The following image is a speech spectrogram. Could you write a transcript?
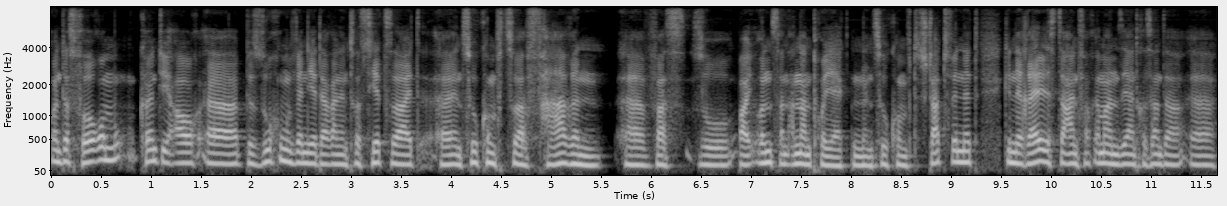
und das Forum könnt ihr auch äh, besuchen, wenn ihr daran interessiert seid, äh, in Zukunft zu erfahren, äh, was so bei uns an anderen Projekten in Zukunft stattfindet. Generell ist da einfach immer ein sehr interessanter,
